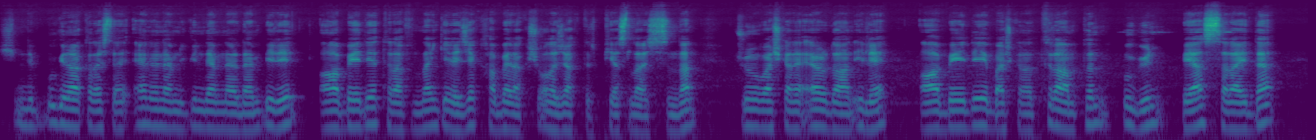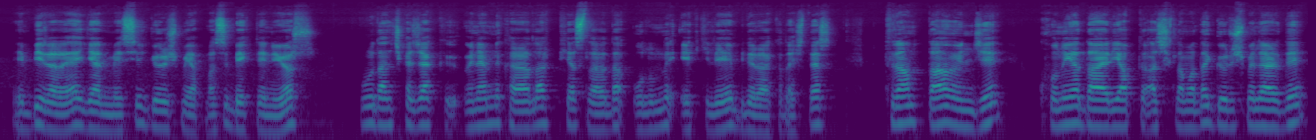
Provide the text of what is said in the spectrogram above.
Şimdi bugün arkadaşlar en önemli gündemlerden biri ABD tarafından gelecek haber akışı olacaktır piyasalar açısından. Cumhurbaşkanı Erdoğan ile ABD Başkanı Trump'ın bugün Beyaz Saray'da e, bir araya gelmesi, görüşme yapması bekleniyor. Buradan çıkacak önemli kararlar piyasaları da olumlu etkileyebilir arkadaşlar. Trump daha önce konuya dair yaptığı açıklamada görüşmelerde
